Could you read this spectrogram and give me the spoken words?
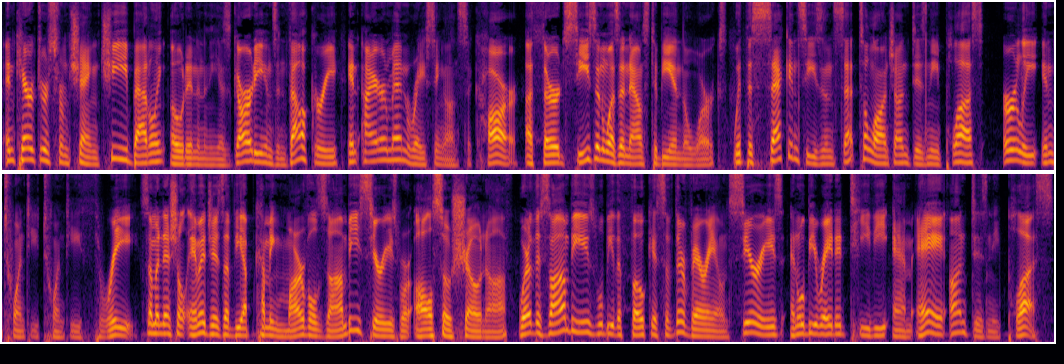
and characters from Shang-Chi battling Odin and the Asgardians and Valkyrie in Iron Man racing on Sakaar. A third season was announced to be in the works, with the second season set to launch on Disney Plus early in 2023. Some initial images of the upcoming Marvel Zombie series were also shown off, where the zombies will be the focus of their very own series and will be rated TVMA on Disney Plus.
